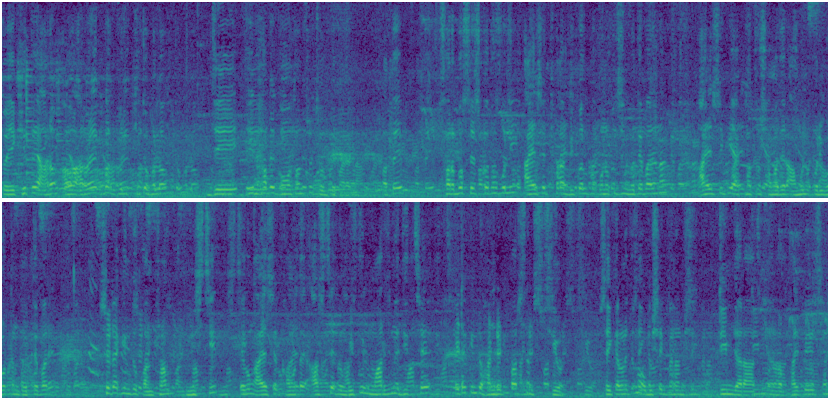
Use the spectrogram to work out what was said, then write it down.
তো এক্ষেত্রে আরও আরও একবার পরীক্ষিত হলো যে এইভাবে গণতন্ত্র চলতে পারে না। অতএব সর্বশেষ কথা বলি আইএসএ ছাড়া বিকল্প কোনো কিছুই হতে পারে না। আইএসএ কি একমাত্র সমাজের আমূল পরিবর্তন করতে পারে। সেটা কিন্তু কনফার্ম নিশ্চিত, এবং আইএসএফ ক্ষমতায় আসছে এবং বিপুল মার্জিনে দিচ্ছে এটা কিন্তু হান্ড্রেড পার্সেন্ট শিওর সেই কারণের জন্য অভিষেক ব্যানার্জি টিম যারা আছেন ওনারা ভয় পেয়েছেন।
